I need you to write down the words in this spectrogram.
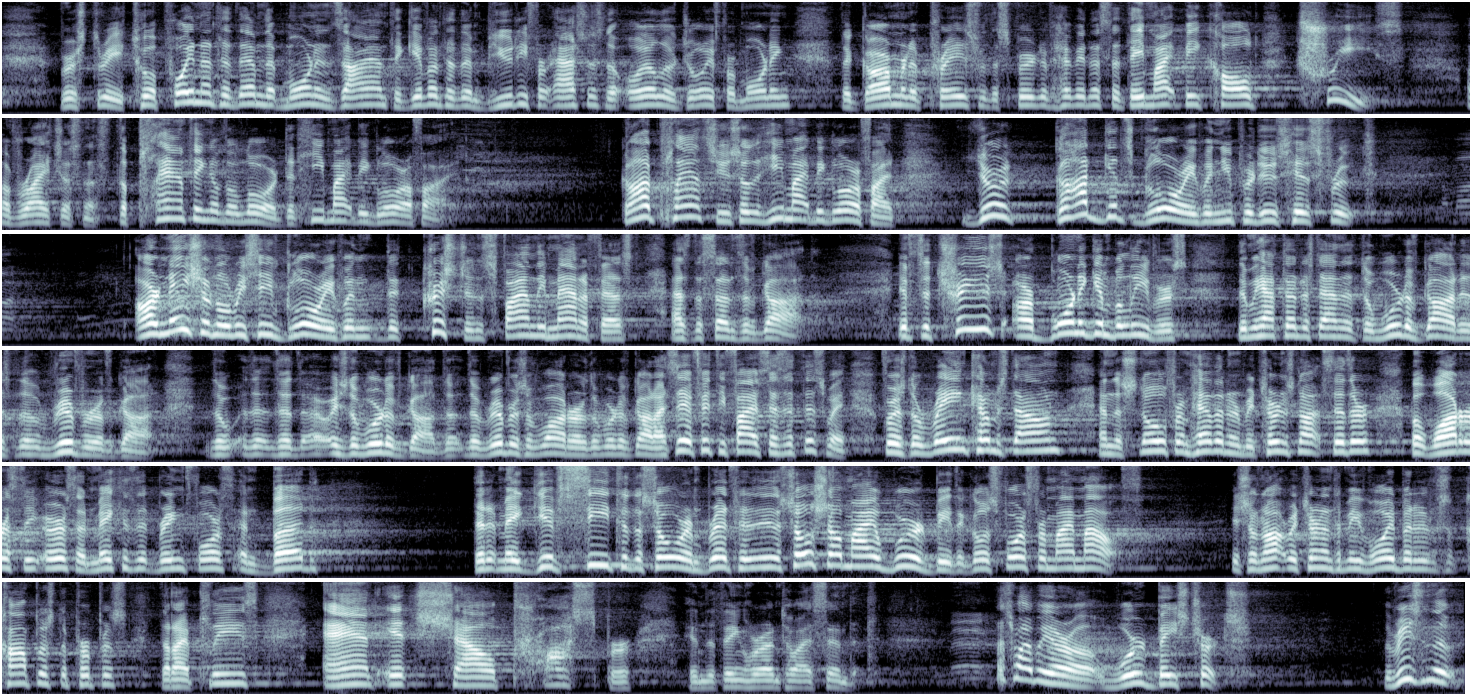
Verse 3 To appoint unto them that mourn in Zion, to give unto them beauty for ashes, the oil of joy for mourning, the garment of praise for the spirit of heaviness, that they might be called trees of righteousness, the planting of the Lord, that he might be glorified. God plants you so that he might be glorified. Your, God gets glory when you produce his fruit. Our nation will receive glory when the Christians finally manifest as the sons of God. If the trees are born again believers, then we have to understand that the Word of God is the river of God, the, the, the, is the Word of God. The, the rivers of water are the Word of God. Isaiah 55 says it this way For as the rain comes down and the snow from heaven and returns not thither, but watereth the earth and maketh it bring forth and bud, that it may give seed to the sower and bread to the eater, so shall my word be that goes forth from my mouth. It shall not return unto me void, but it has accomplished the purpose that I please, and it shall prosper in the thing whereunto I send it. That's why we are a word based church. The reason that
